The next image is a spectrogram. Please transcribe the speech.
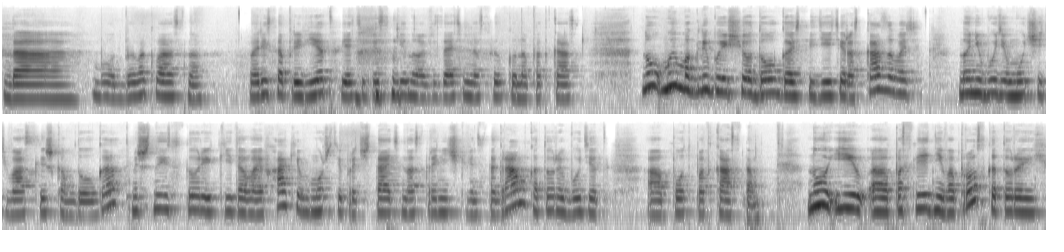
Да. Вот, было классно. Лариса, привет! Я тебе скину обязательно ссылку на подкаст. Ну, мы могли бы еще долго сидеть и рассказывать, но не будем мучить вас слишком долго. Смешные истории, какие-то лайфхаки вы можете прочитать на страничке в Инстаграм, который будет а, под подкастом. Ну и а, последний вопрос, который,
